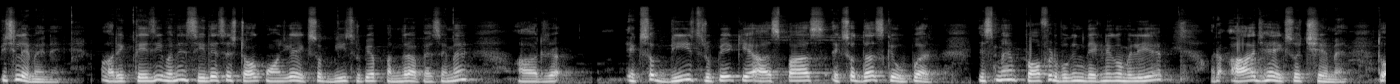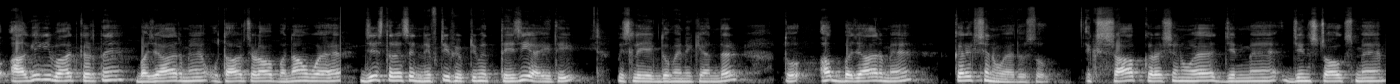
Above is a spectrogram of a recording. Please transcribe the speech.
पिछले महीने। और एक तेज़ी बने, सीधे से स्टॉक पहुँच गया एक सौ रुपया पंद्रह पैसे में। और 120 रुपए के आसपास 110 के ऊपर इसमें प्रॉफिट बुकिंग देखने को मिली है। और आज है 106 में। तो आगे की बात करते हैं, बाज़ार में उतार चढ़ाव बना हुआ है। जिस तरह से निफ्टी फिफ्टी में तेज़ी आई थी पिछले एक दो महीने के अंदर तो अब बाज़ार में करेक्शन हुआ है दोस्तों। एक शार्प करेक्शन हुआ है, जिनमें, जिन स्टॉक्स में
